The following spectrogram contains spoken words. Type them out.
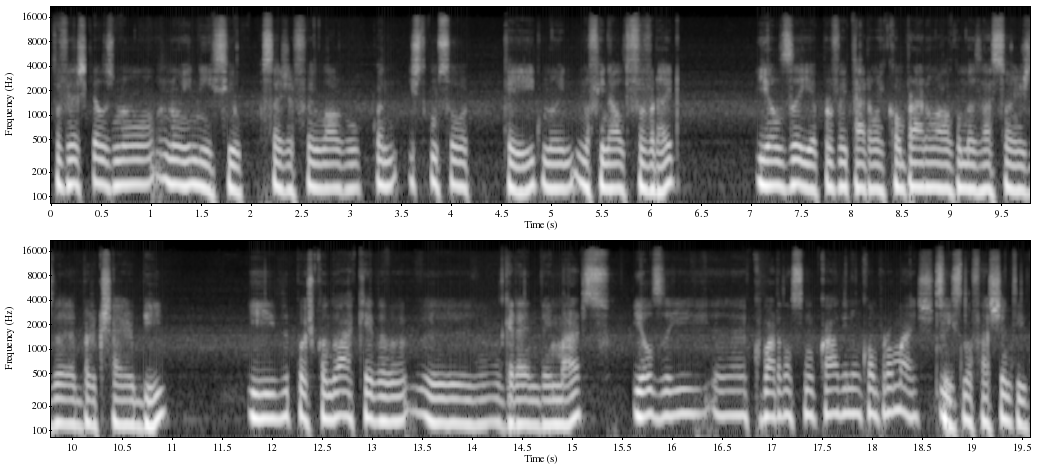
tu vês que eles no, no início, ou seja, foi logo quando isto começou a cair, no, no final de fevereiro, e eles aí aproveitaram e compraram algumas ações da Berkshire B, e depois, quando há a queda eh, grande em março, eles aí eh, cobardam-se um bocado e não compram mais. Sim. Isso não faz sentido.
